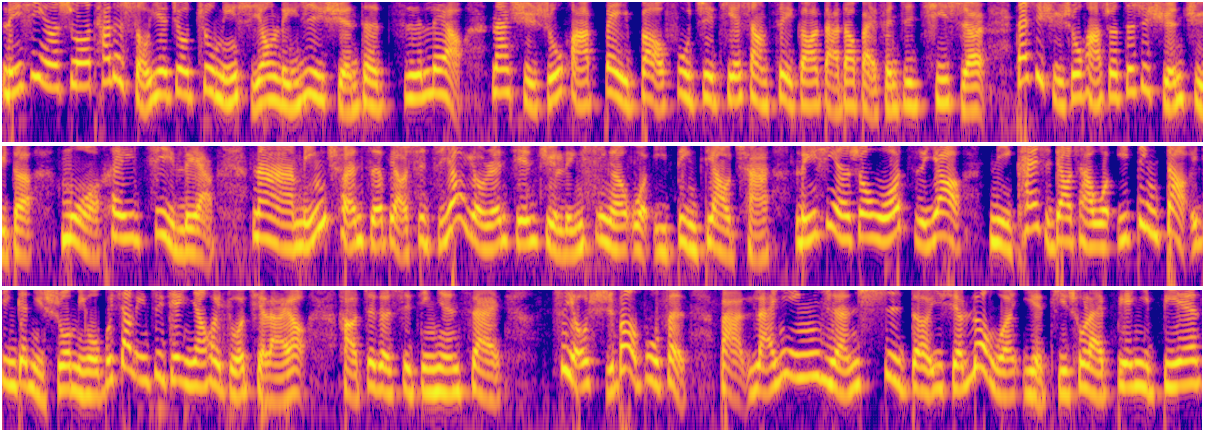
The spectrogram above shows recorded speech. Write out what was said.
林杏儿说，他的首页就注明使用林日玄的资料。那许淑华被曝复制贴上最高达到百分之七十二，但是许淑华说这是选举的抹黑伎俩。那明传则表示，只要有人检举林杏儿，我一定调查。林杏儿说，我只要你开始调查，我一定到，一定跟你说明，我不像林志坚一样会躲起来哦。好，这个是今天在。自由时报部分把蓝营人士的一些论文也提出来编一编。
